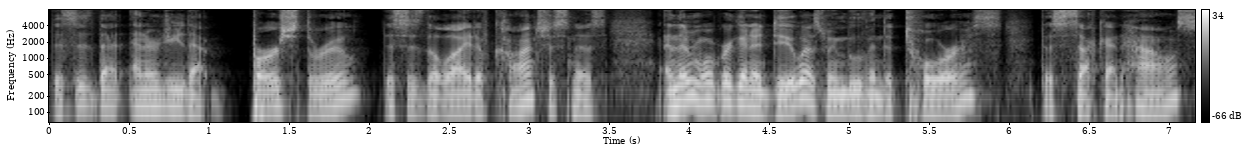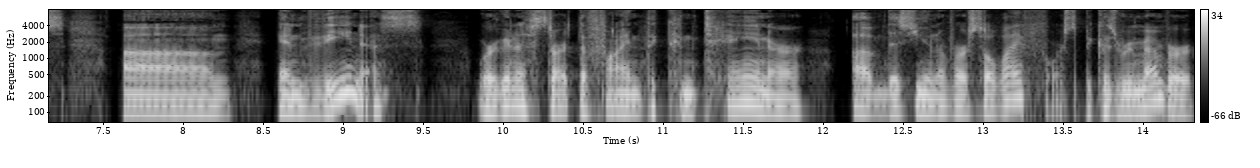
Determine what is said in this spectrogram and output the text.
this is that energy that bursts through. This is the light of consciousness. And then what we're going to do as we move into Taurus, the second house, um, and Venus, we're going to start to find the container of this universal life force. Because remember,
